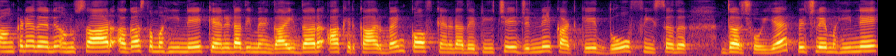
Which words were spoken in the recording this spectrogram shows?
ਅੰਕੜਿਆਂ ਦੇ ਅਨੁਸਾਰ ਅਗਸਤ ਮਹੀਨੇ ਕੈਨੇਡਾ ਦੀ ਮਹਿੰਗਾਈ ਦਰ, ਆਖਿਰਕਾਰ ਬੈਂਕ ਆਫ ਕੈਨੇਡਾ ਦੇ ਟੀਚੇ ਜਿੰਨੇ ਘਟ ਕੇ 2% ਦਰਜ ਹੋਈ ਹੈ। ਪਿਛਲੇ ਮਹੀਨੇ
